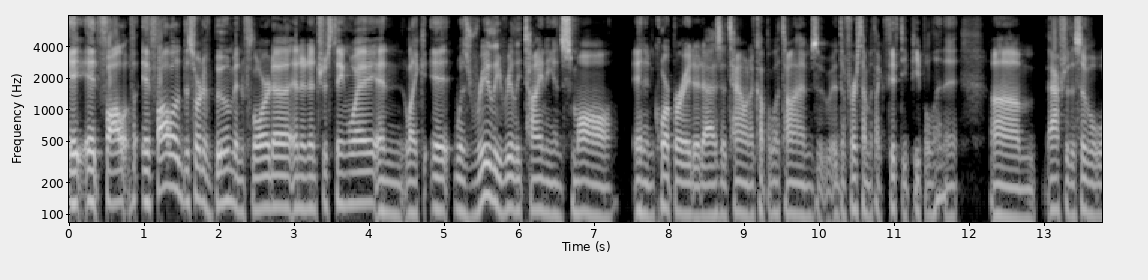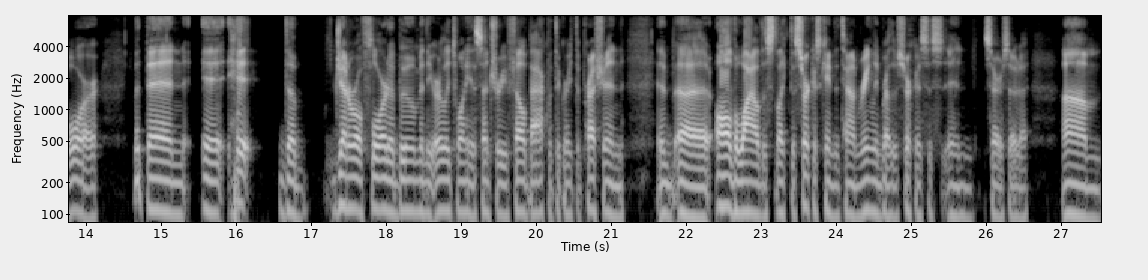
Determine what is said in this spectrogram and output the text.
It it followed it followed the sort of boom in Florida in an interesting way, and like it was really really tiny and small and incorporated as a town a couple of times. The first time with like fifty people in it um, after the Civil War, but then it hit the general Florida boom in the early 20th century fell back with the Great Depression, and uh, all the while this like the circus came to town, Ringling Brothers Circus in Sarasota. Um,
